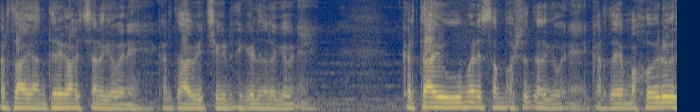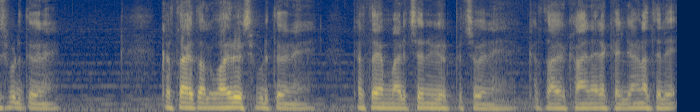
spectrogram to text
കർത്താവ് അന്ധരകാഴ്ച നൽകിയവനെ കർത്താവ് ചീടിന് കീഴിൽ നൽകിയവനെ കർത്താവ് ഊമന് സംഭാഷണത്തിൽ നൽകിയവനെ കർത്താവ് മഹോരോഗിച്ചപ്പെടുത്തിയവനെ കർത്താവ് തലവാരോഗിച്ചപ്പെടുത്തിയവനെ കർത്താവ് മരിച്ചവനെ ഉയർപ്പിച്ചവനെ. കർത്താവ് കാനര കല്യാണത്തിൽ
